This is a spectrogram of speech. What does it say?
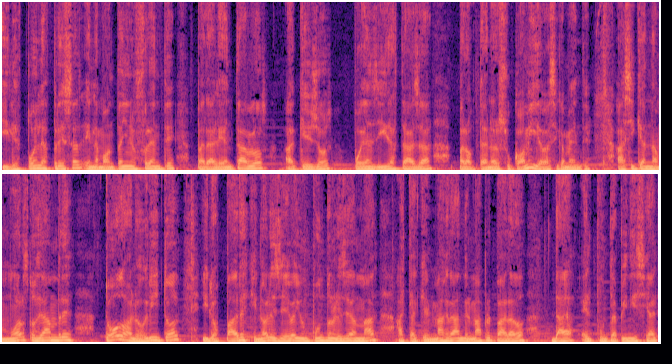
y les ponen las presas en la montaña enfrente para alentarlos a que ellos puedan ir hasta allá para obtener su comida, básicamente. Así que andan muertos de hambre, todos a los gritos, y los padres que no les lleva y un punto no les llevan más, hasta que el más grande, el más preparado, da el puntapié inicial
